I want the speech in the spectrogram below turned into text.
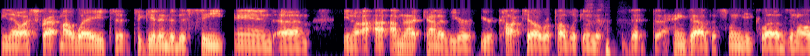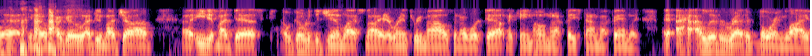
You know, I scrapped my way to to get into this seat, and um, you know, I, I'm not kind of your your cocktail Republican that that uh, hangs out at the swingy clubs and all that. You know, I go, I do my job, I eat at my desk. I'll go to the gym last night. I ran three miles and I worked out and I came home and I FaceTime my family. I, I live a rather boring life.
